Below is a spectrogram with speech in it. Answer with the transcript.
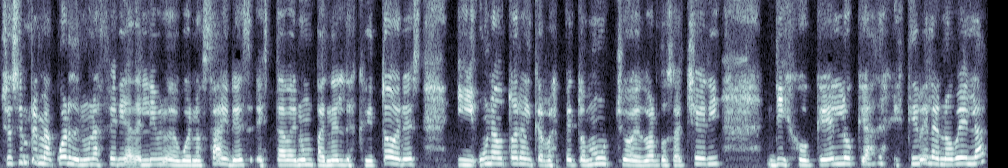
Yo siempre me acuerdo en una feria del libro de Buenos Aires, estaba en un panel de escritores y un autor al que respeto mucho, Eduardo Sacheri, dijo que él lo que hace es que escribe la novela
